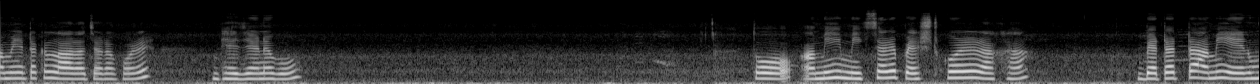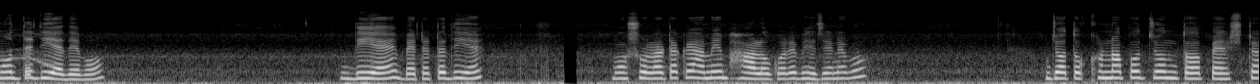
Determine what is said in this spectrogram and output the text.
আমি এটাকে লাড়াচাড়া করে ভেজে নেব। তো আমি মিক্সারে পেস্ট করে রাখা ব্যাটারটা আমি এর মধ্যে দিয়ে দেবো। দিয়ে, ব্যাটারটা দিয়ে মশলাটাকে আমি ভালো করে ভেজে নেব। যতক্ষণ না পর্যন্ত পেস্টটা,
